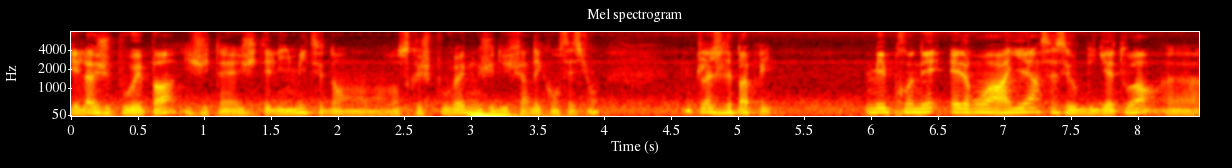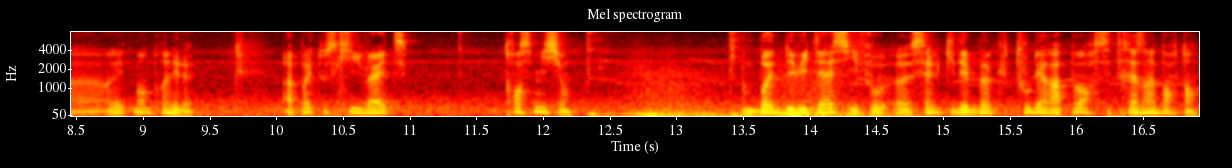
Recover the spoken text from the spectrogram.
Et là, je pouvais pas. J'étais limite dans, ce que je pouvais, donc j'ai dû faire des concessions. Donc là, je l'ai pas pris. Mais prenez aileron arrière, ça c'est obligatoire. Euh, honnêtement, prenez-le. Après, tout ce qui va être transmission. Boîte de vitesse, il faut euh, celle qui débloque tous les rapports, c'est très important.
